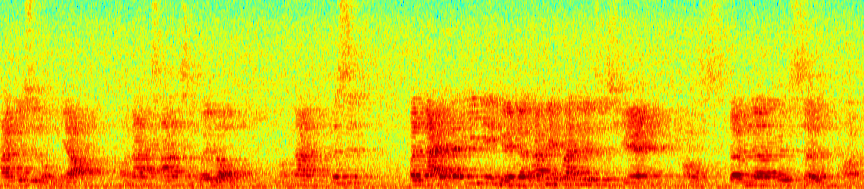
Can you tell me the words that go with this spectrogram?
他就是荣耀，哦，那他成为肉体，好，那这是本来在伊甸园人还没犯罪之前，好，人呢跟神，好，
